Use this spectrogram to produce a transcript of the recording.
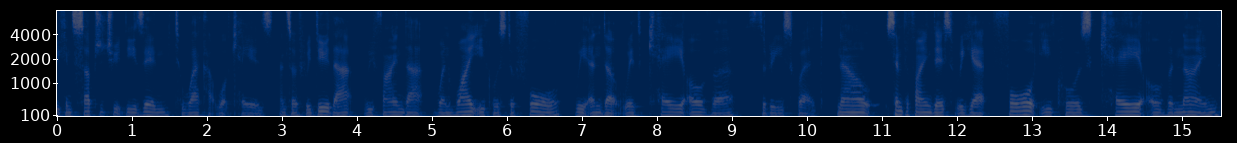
we can substitute these in to work out what k is. And so if we do that, we find that when y equals to 4, we end up with k over 3 squared. Now simplifying this, we get 4 equals k over 9,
